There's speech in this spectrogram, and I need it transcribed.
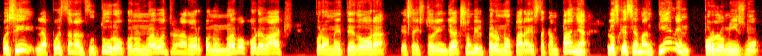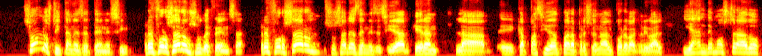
pues sí, le apuestan al futuro con un nuevo entrenador, con un nuevo quarterback prometedora esa historia en Jacksonville, pero no para esta campaña. Los que se mantienen por lo mismo son los Titanes de Tennessee. Reforzaron su defensa, reforzaron sus áreas de necesidad, que eran la eh, capacidad para presionar al coreback rival, y han demostrado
